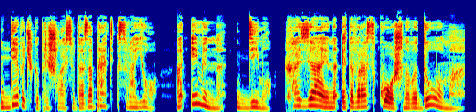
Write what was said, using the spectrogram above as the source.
Девочка пришла сюда забрать свое, а именно Диму, хозяина этого роскошного дома,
